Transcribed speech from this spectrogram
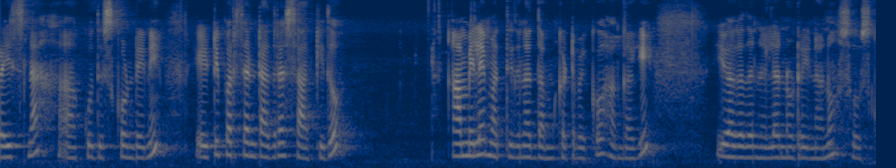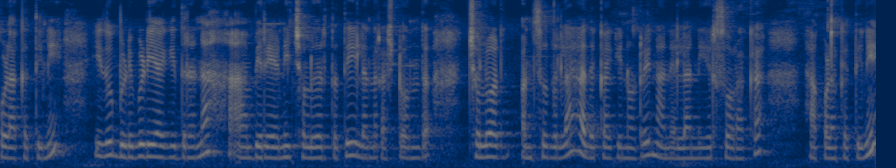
ರೈಸ್ನ ಕುದಿಸ್ಕೊಂಡೀನಿ. ಏಯ್ಟಿ ಪರ್ಸೆಂಟ್ ಆದರೆ ಸಾಕಿದು. ಆಮೇಲೆ ಮತ್ತಿದನ್ನು ದಮ್ ಕಟ್ಟಬೇಕು ಹಾಗಾಗಿ ಇವಾಗ ಅದನ್ನೆಲ್ಲ ನೋಡ್ರಿ ನಾನು ಸೋಸ್ಕೊಳಕತ್ತೀನಿ. ಇದು ಬಿಡಿ ಬಿಡಿಯಾಗಿದ್ರನ ಬಿರಿಯಾನಿ ಚಲೋ ಇರ್ತೈತಿ, ಇಲ್ಲಾಂದ್ರೆ ಅಷ್ಟೊಂದು ಚಲೋ ಅನ್ಸೋದಿಲ್ಲ. ಅದಕ್ಕಾಗಿ ನೋಡ್ರಿ ನಾನೆಲ್ಲ ನೀರು ಸೋರಕ್ಕೆ ಹಾಕೊಳಕತ್ತೀನಿ.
